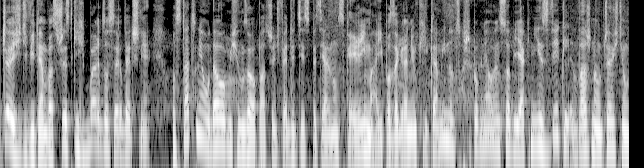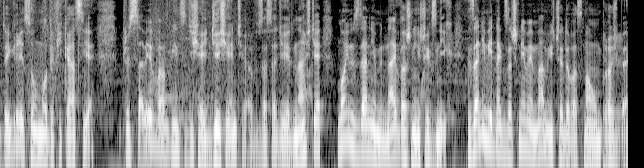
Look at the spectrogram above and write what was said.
cześć, witam was wszystkich bardzo serdecznie. Ostatnio udało mi się zaopatrzyć w edycję specjalną Skyrima i po zagraniu kilka minut przypomniałem sobie jak niezwykle ważną częścią tej gry są modyfikacje. Przedstawię wam więc dzisiaj 10, a w zasadzie 11, moim zdaniem najważniejszych z nich. Zanim jednak zaczniemy, mam jeszcze do was małą prośbę.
